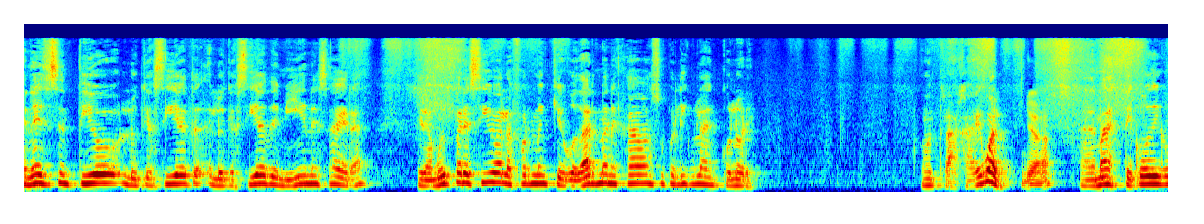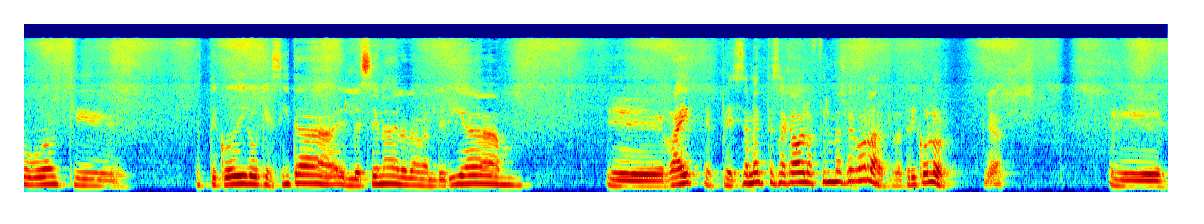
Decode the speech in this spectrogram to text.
en ese sentido, lo que hacía, lo que hacía de mí en esa era era muy parecido a la forma en que Godard manejaba sus películas en colores. Trabajaba igual. Además, este código, que este código que cita en la escena de la lavandería eh, Wright es precisamente sacado de los filmes de Godard, la tricolor. Ya. Eh,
